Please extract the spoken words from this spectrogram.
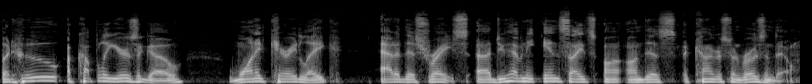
But who a couple of years ago wanted Kari Lake out of this race? Uh, do you have any insights on, on this, uh, Congressman Rosendale?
